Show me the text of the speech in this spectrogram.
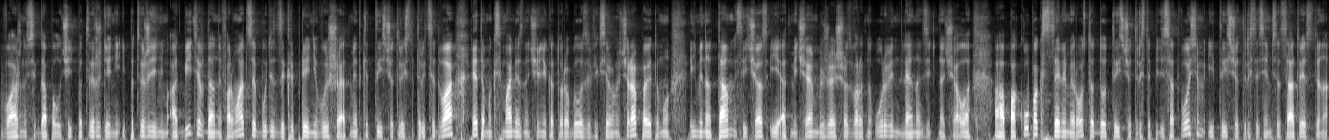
важно всегда получить подтверждение. И подтверждением отбития в данной формации будет закрепление выше отметки 1332. Это максимальное значение, которое было зафиксировано вчера. Поэтому именно там сейчас и отмечаем ближайший разворотный уровень для начала а, покупок с целями роста до 1358 и 1370 соответственно.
